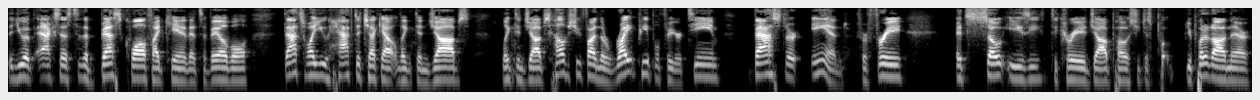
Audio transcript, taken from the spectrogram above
that you have access to the best qualified candidates available. That's why you have to check out LinkedIn Jobs. LinkedIn Jobs helps you find the right people for your team faster and for free. It's so easy to create a job post. You just put you put it on there,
